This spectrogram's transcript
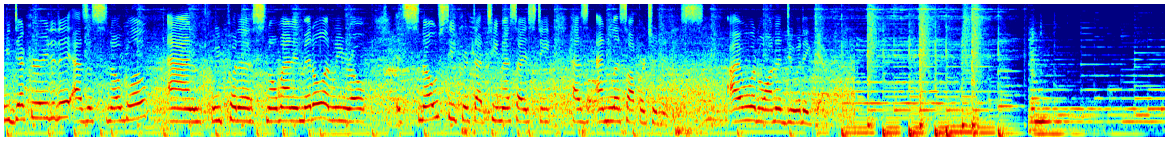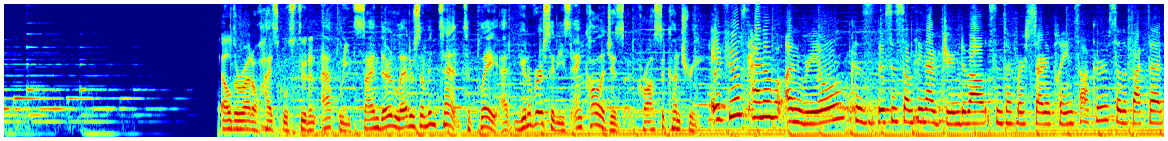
We decorated it as a snow globe and we put a snowman in middle and we wrote, it's no secret that Team SISD has endless opportunities. I would want to do it again. El Dorado High School student athletes signed their letters of intent to play at universities and colleges across the country. It feels kind of unreal because this is something I've dreamed about since I first started playing soccer. So the fact that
